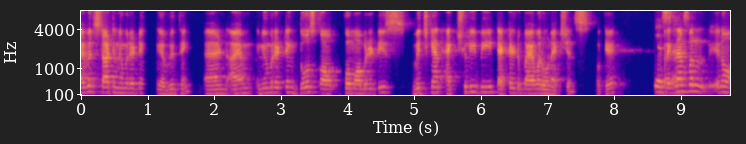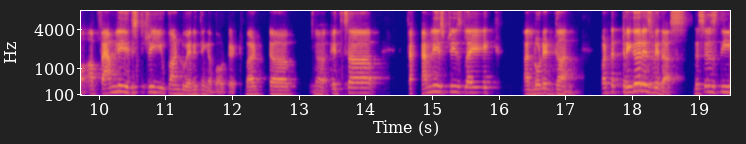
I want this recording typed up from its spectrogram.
I will start enumerating everything, and I am enumerating those co- comorbidities which can actually be tackled by our own actions. Okay. Yes, For example, you know, a family history you can't do anything about it, but uh, uh, it's a family history is like a loaded gun, but the trigger is with us. This is the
